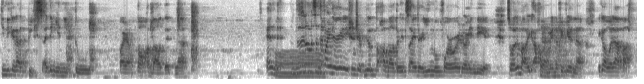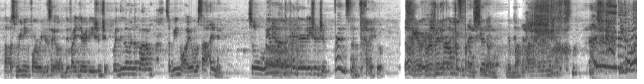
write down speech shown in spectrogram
hindi ka na at peace, I think you need to parang talk about it na And Oh. doon naman sa define the relationship, don't talk about it. It's either you move forward or hindi eh. So ano ba, ako Yeah. may nafe-feel na, ikaw wala pa. Tapos bringing forward ko sa'yo, define the relationship. Pwede naman na parang sabihin mo, ayaw mo sa akin eh. So yung Yeah. na define the relationship, friends lang tayo. Oh, you're, we're better off as friends yun nun. Diba? Tangin na mo. Hindi naman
